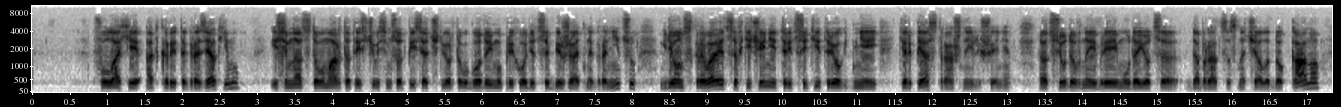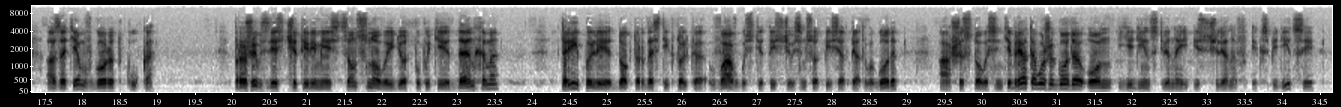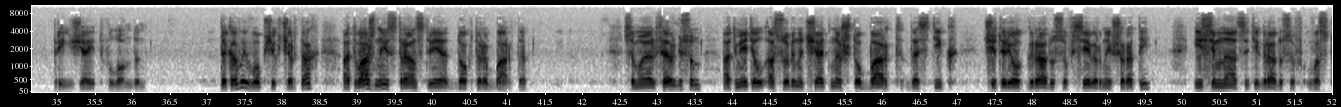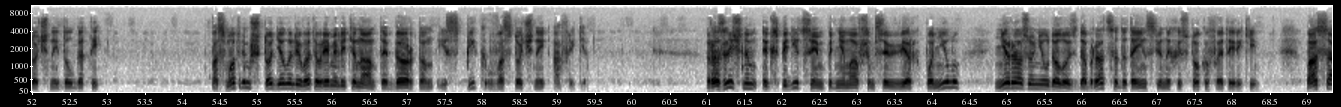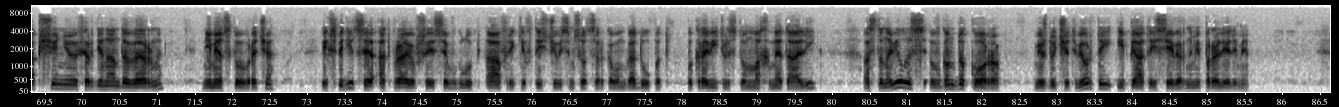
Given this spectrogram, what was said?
Фулахи открыто грозят ему, и 17 марта 1854 года ему приходится бежать на границу, где он скрывается в течение 33 дней, терпя страшные лишения. Отсюда в ноябре ему удается добраться сначала до Кано, а затем в город Кука. Прожив здесь 4 месяца, он снова идет по пути Денхэма. Триполи доктор достиг только в августе 1855 года, а 6 сентября того же года он, единственный из членов экспедиции, приезжает в Лондон. Таковы в общих чертах отважные странствия доктора Барта. Самуэль Фергюсон отметил особенно тщательно, что Барт достиг 4 градусов северной широты и 17 градусов восточной долготы. Посмотрим, что делали в это время лейтенанты Бертон и Спик в Восточной Африке. Различным экспедициям, поднимавшимся вверх по Нилу, ни разу не удалось добраться до таинственных истоков этой реки. По сообщению Фердинанда Верна, немецкого врача, экспедиция, отправившаяся вглубь Африки в 1840 году под покровительством Махмета Али, остановилась в Гондокоро, между четвертой и пятой северными параллелями.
